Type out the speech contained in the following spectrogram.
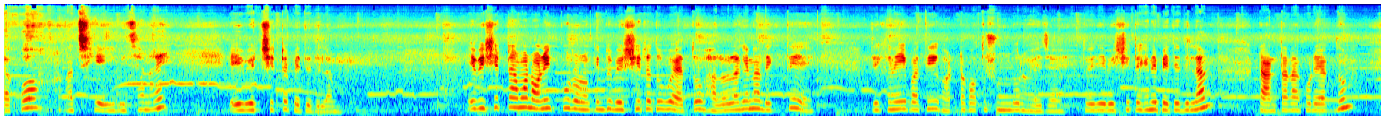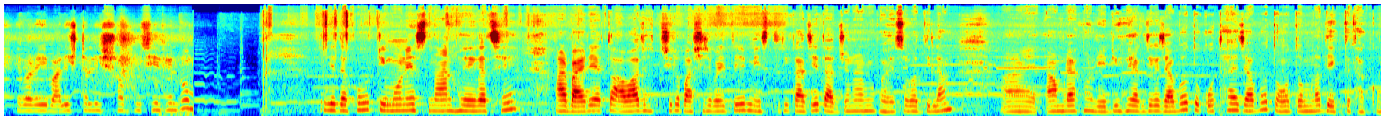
দেখো, আজকে এই বিছানায় এই বেডশিটটা পেতে দিলাম। এই বেডশিটটা আমার অনেক পুরনো, কিন্তু বেডশিটটা তবু এত ভালো লাগে না দেখতে, যেখানেই পাতি ঘরটা কত সুন্দর হয়ে যায়। তো এই যে বেডশিটটা এখানে পেতে দিলাম, টান টানা করে একদম। এবার এই বালিশ টালিশ সব গুছিয়ে ফেলব। যে দেখো টিমনে স্নান হয়ে গেছে, আর বাইরে এত আওয়াজ হচ্ছিল পাশের বাড়িতে মিস্ত্রি কাজে, তার জন্য আমি ভয়েস ওভার দিলাম। আমরা এখন রেডি হয়ে এক জায়গায় যাব, তো কোথায় যাব তো তোমরা দেখতে থাকো।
